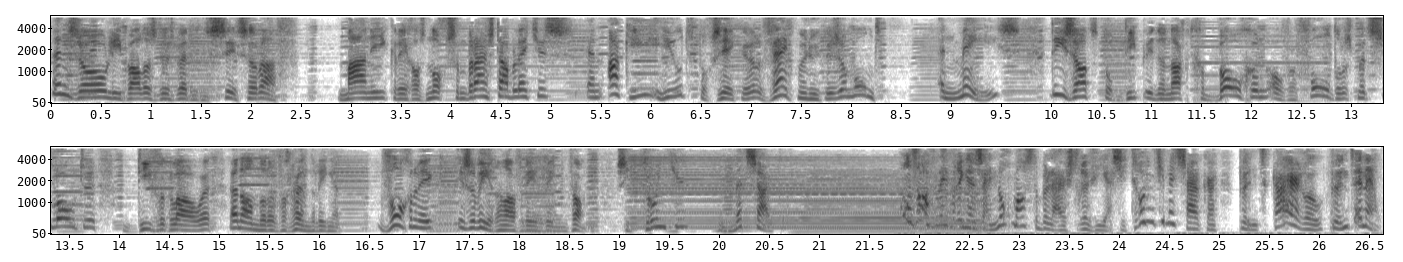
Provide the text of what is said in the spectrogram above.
En zo liep alles dus bij de sisser af. Mani kreeg alsnog zijn bruistabletjes en Akki hield toch zeker vijf minuten zijn mond. En Mees, die zat tot diep in de nacht gebogen over folders met sloten, dievenklauwen en andere vergrendelingen. Volgende week is er weer een aflevering van Citroentje met suiker. Onze afleveringen zijn nogmaals te beluisteren via citroontjemetsuiker.kro.nl.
